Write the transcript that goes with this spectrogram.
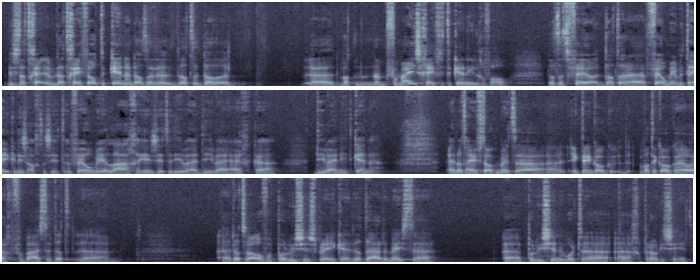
Dus dat, ge- dat geeft wel te kennen dat er... Dat, dat, eh, wat nou, voor mij is, geeft het te kennen in ieder geval... dat, het veel, dat er eh, veel meer betekenis achter zit. En veel meer lagen in zitten die wij, die wij eigenlijk eh, die wij niet kennen. En dat heeft ook met... eh, ik denk ook... Wat ik ook heel erg verbaasd heb... dat, eh, eh, dat we over pollution spreken. Dat daar de meeste pollution wordt geproduceerd.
